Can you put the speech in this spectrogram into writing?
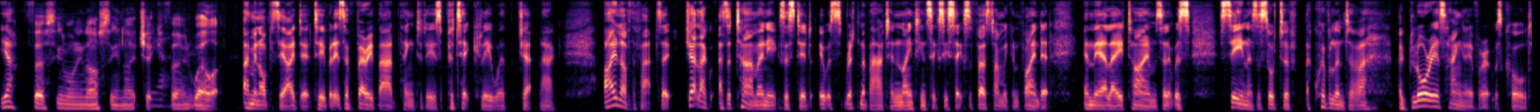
Yeah. First thing in the morning, last thing at night, check Yeah. your phone. Well, I mean, obviously, I do it too, but it's a very bad thing to do, particularly with jet lag. I love the fact that jet lag as a term only existed, it was written about in 1966, the first time we can find it in the LA Times. And it was seen as a sort of equivalent of a, a glorious hangover, it was called.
